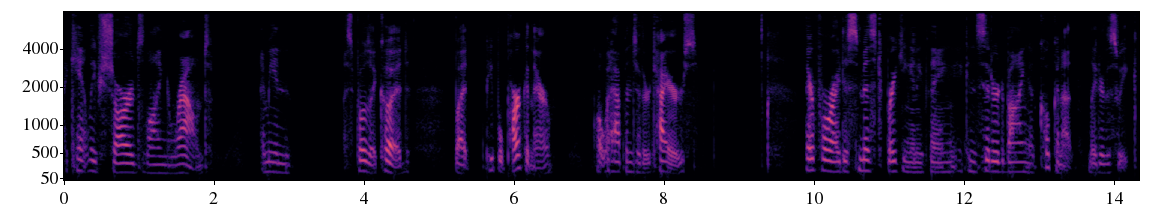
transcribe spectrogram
I can't leave shards lying around. I mean, I suppose I could, but people park in there. What would happen to their tires? Therefore, I dismissed breaking anything and considered buying a coconut later this week.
